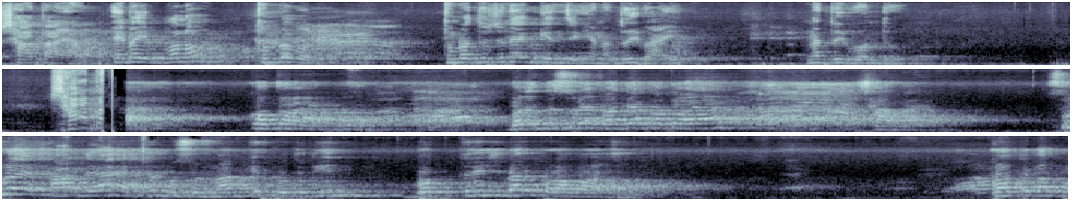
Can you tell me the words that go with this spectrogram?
সাত আয়াত। এ ভাই বলো তোমরা বলো। তোমরা দুজনে এক গেঞ্জি কেন? দুই ভাই না দুই বন্ধু? সাত আয়াত। কত আয়াত? বলেন তো সুরায় ফাতেহা কত আয়াত? সাত আয়াত। সুরায় ফাতেহা একজন মুসলমানকে প্রতিদিন বত্রিশ বার পড়া ওয়াজিব কতবার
